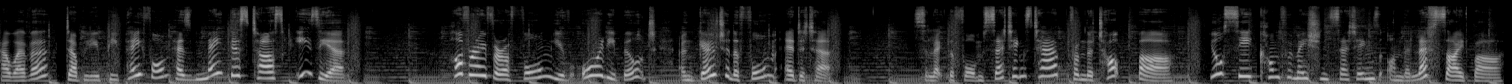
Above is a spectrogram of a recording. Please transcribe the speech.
However, WP Payform has made this task easier. Hover over a form you've already built and go to the form editor. Select the Form Settings tab from the top bar you'll see confirmation settings on the left sidebar.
